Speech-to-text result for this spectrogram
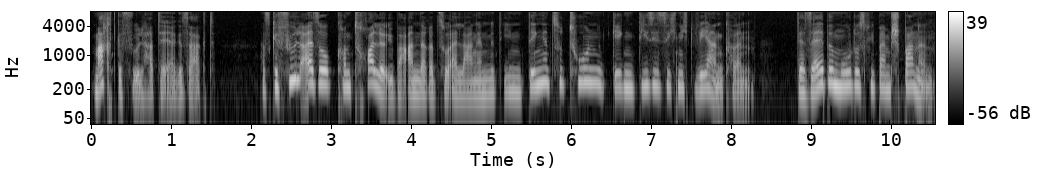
Machtgefühl, hatte er gesagt. Das Gefühl also, Kontrolle über andere zu erlangen, mit ihnen Dinge zu tun, gegen die sie sich nicht wehren können. Derselbe Modus wie beim Spannen.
